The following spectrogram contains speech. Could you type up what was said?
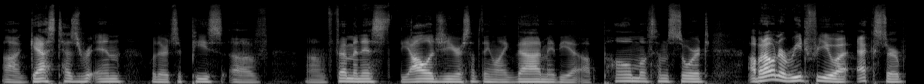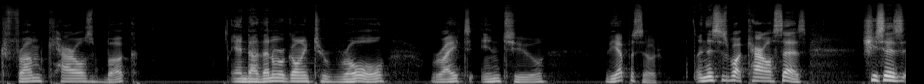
uh, guest has written, whether it's a piece of um, feminist theology or something like that, maybe a, a poem of some sort. Uh, but I want to read for you an excerpt from Carol's book, and uh, then we're going to roll right into the episode. And this is what Carol says. She says,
